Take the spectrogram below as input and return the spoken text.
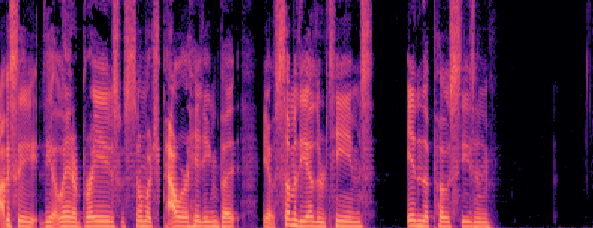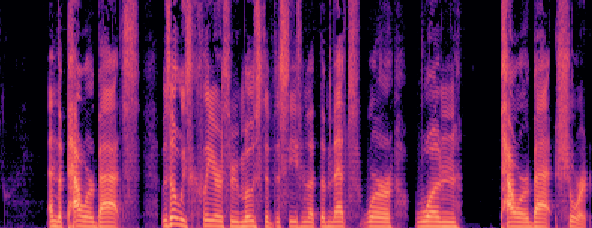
obviously the Atlanta Braves with so much power hitting, but you know, some of the other teams in the postseason and the power bats, it was always clear through most of the season that the Mets were one power bat short.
